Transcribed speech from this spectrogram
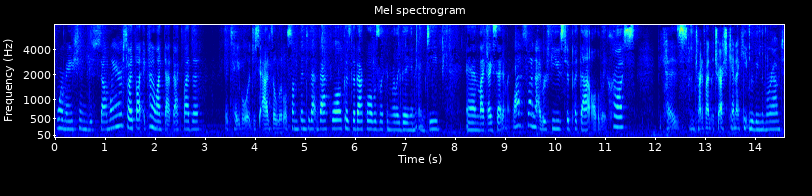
formation just somewhere. So I thought I kind of like that back by the, the table. It just adds a little something to that back wall because the back wall was looking really big and empty. And like I said in my last one, I refuse to put that all the way across because I'm trying to find the trash can. I keep moving them around.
